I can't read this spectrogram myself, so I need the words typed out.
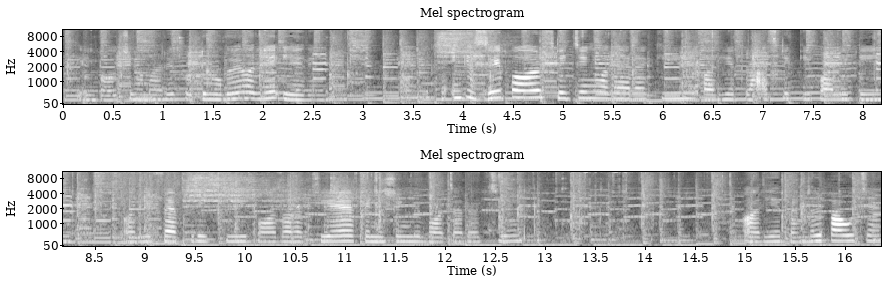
तीन पाउच हमारे छोटे हो गए और ये इयर इनकी जिप और स्टिचिंग वगैरह की और ये प्लास्टिक की क्वालिटी और ये फैब्रिक की बहुत ज़्यादा अच्छी है। फिनिशिंग भी बहुत ज़्यादा अच्छी है। और ये बेंगल पाउच है।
